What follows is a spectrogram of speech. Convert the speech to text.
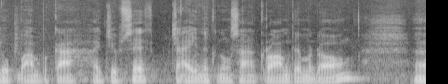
លោកបានប្រកាសហើយជាពិសេសចែកនៅក្នុងសារក្រមតែម្ដងអឺ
